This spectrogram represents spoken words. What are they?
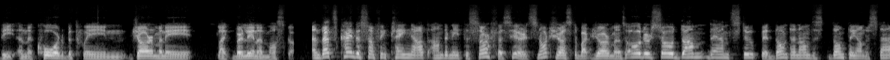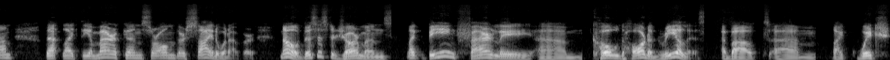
the an accord between germany like berlin and moscow and that's kind of something playing out underneath the surface here. It's not just about Germans. Oh, they're so dumb, damn stupid. Don't don't they understand that like the Americans are on their side or whatever? No, this is the Germans like being fairly um, cold-hearted realists about um, like which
